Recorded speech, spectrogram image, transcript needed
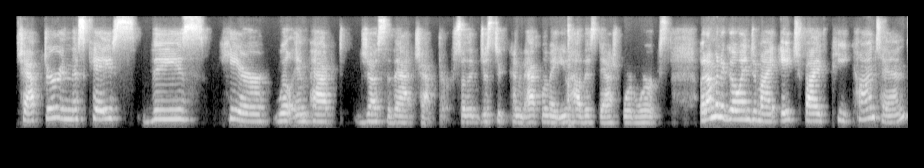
chapter in this case, these here will impact just that chapter. So that just to kind of acclimate you how this dashboard works. But I'm going to go into my H5P content,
